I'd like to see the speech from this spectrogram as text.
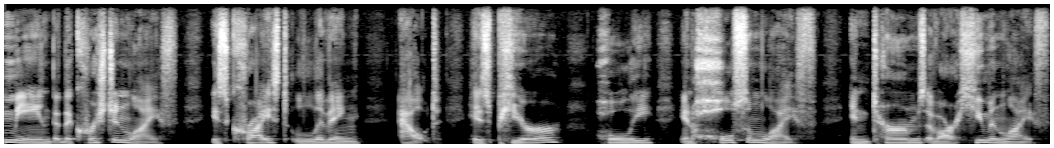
mean that the Christian life is Christ living out his pure, holy, and wholesome life in terms of our human life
